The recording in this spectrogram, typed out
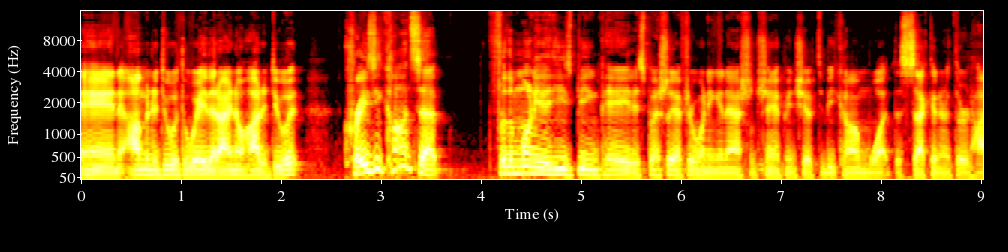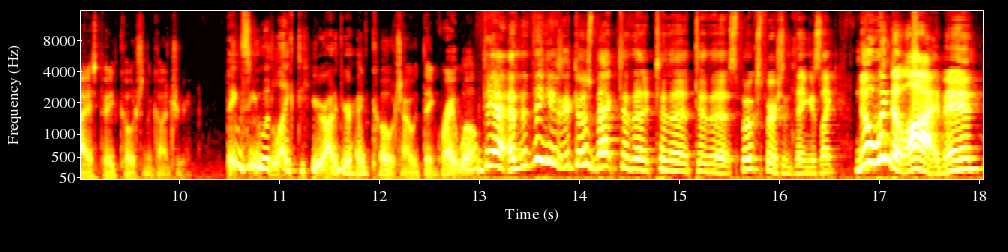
and I'm going to do it the way that I know how to do it. Crazy concept for the money that he's being paid, especially after winning a national championship to become what the second or third highest paid coach in the country. Things you would like to hear out of your head coach, I would think, right? Well, yeah, and the thing is, it goes back to the to the to the spokesperson thing. It's like know when to lie, man.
